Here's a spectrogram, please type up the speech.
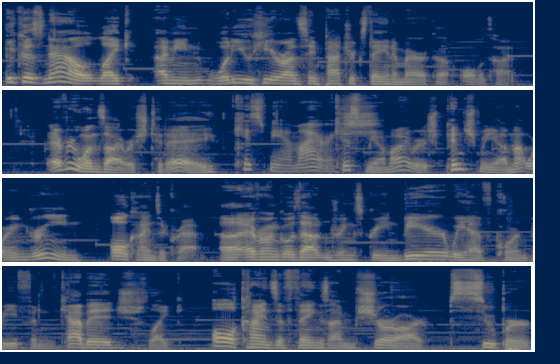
Because now, like, I mean, what do you hear on St. Patrick's Day in America all the time? Everyone's Irish today. Kiss me, I'm Irish. Kiss me, I'm Irish. Pinch me, I'm not wearing green. All kinds of crap. Uh, everyone goes out and drinks green beer. We have corned beef and cabbage. Like, all kinds of things I'm sure are super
